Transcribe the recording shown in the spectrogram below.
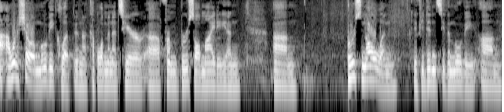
I, I want to show a movie clip in a couple of minutes here uh, from Bruce Almighty. And um, Bruce Nolan if you didn't see the movie, um,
